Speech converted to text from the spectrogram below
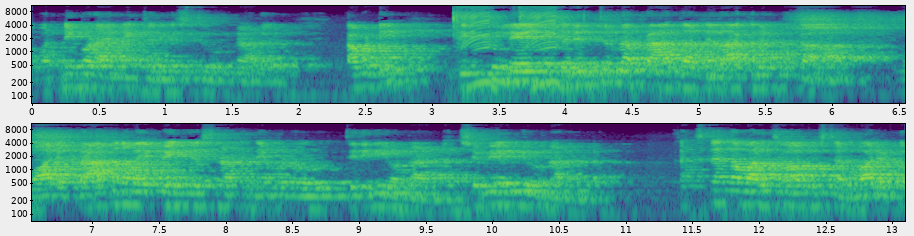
అవన్నీ కూడా ఆయన నీకు జరిగిస్తూ ఉంటాడు. కాబట్టి దిక్కు లేని దరిద్రుల ప్రార్థన నిరాకరింపక వారి ప్రార్థన వైపు ఏం చేస్తున్నాడు దేవుడు తిరిగి ఉన్నాడంట. చెవియొగ్గి ఉన్నాడంట. ఖచ్చితంగా వాళ్ళకి జవాబిస్తారు. వారి యొక్క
